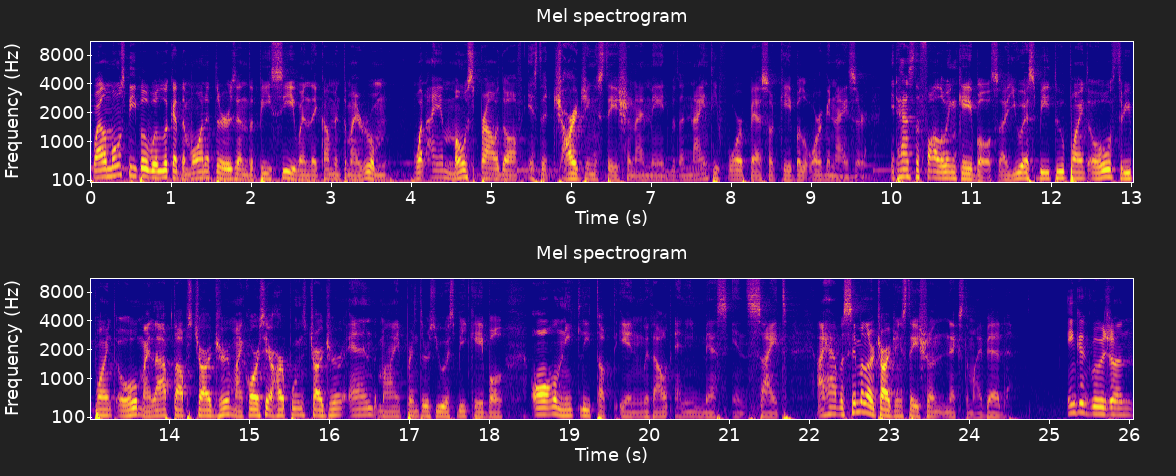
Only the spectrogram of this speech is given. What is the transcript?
While most people will look at the monitors and the PC when they come into my room, what I am most proud of is the charging station I made with a 94 peso cable organizer. It has the following cables, a USB 2.0, 3.0, my laptop's charger, my Corsair Harpoon's charger, and my printer's USB cable, all neatly tucked in without any mess in sight. I have a similar charging station next to my bed. In conclusion,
